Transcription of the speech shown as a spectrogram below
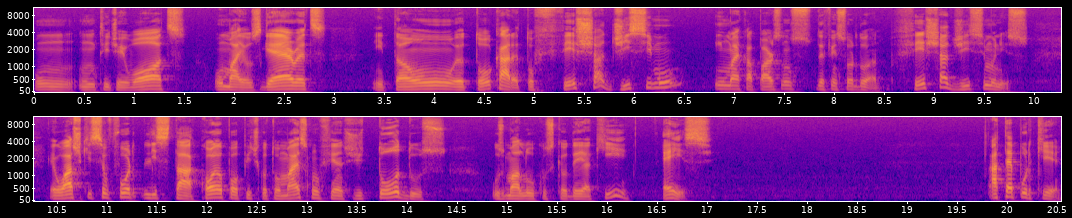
um, um TJ Watt, um Miles Garrett. Então, eu tô, cara, eu tô fechadíssimo em Micah Parsons, defensor do ano. Fechadíssimo nisso. Eu acho que se eu for listar qual é o palpite que eu tô mais confiante de todos os malucos que eu dei aqui, é esse. Até porque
